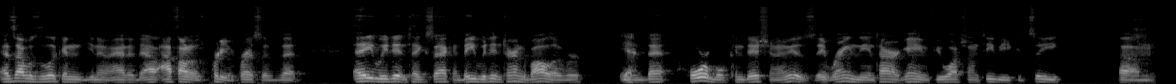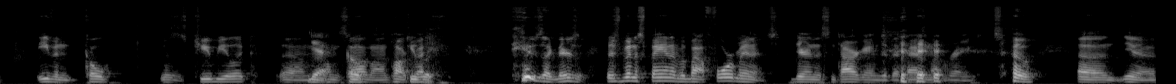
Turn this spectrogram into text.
as I was looking, you know, at it, I, I, thought it was pretty impressive that a we didn't take a sack and b we didn't turn the ball over yeah. in that horrible condition. It was it rained the entire game. If you watched on TV, you could see um, even Cole was Cubelic um, yeah, on the sideline talked about. It. He was like, "There's there's been a span of about four minutes during this entire game that it has not rained." So, uh, you know,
